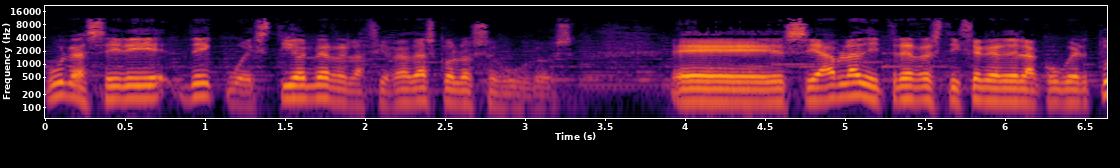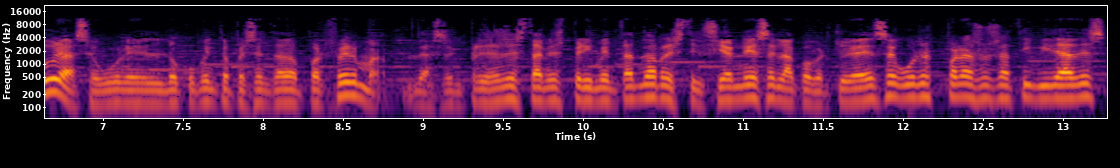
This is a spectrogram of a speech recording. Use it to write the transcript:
una serie de cuestiones relacionadas con los seguros. Eh, se habla de tres restricciones de la cobertura, según el documento presentado por Ferma. Las empresas están experimentando restricciones en la cobertura de seguros para sus actividades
